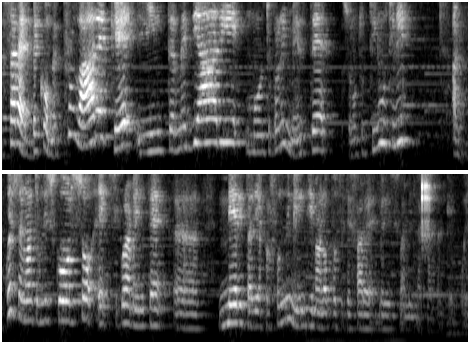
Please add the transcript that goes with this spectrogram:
sarebbe come provare che gli intermediari molto probabilmente sono tutti inutili? Allora, questo è un altro discorso e sicuramente eh, merita di approfondimenti, ma lo potete fare benissimamente a casa anche voi.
